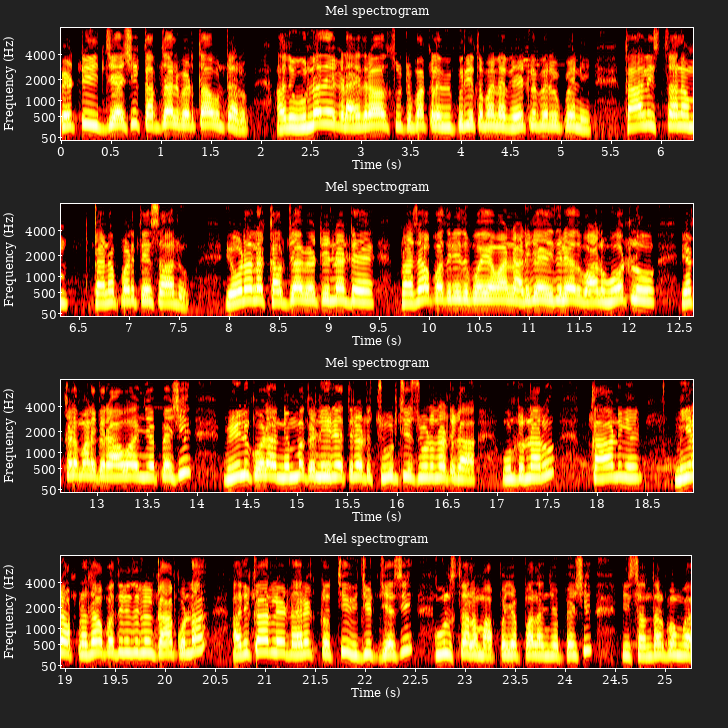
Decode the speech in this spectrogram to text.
పెట్టి ఇచ్చేసి కబ్జాలు పెడతా ఉంటారు. అది ఉన్నదే ఇక్కడ హైదరాబాద్ చుట్టుపక్కల విపరీతమైన రేట్లు పెరిగిపోయినాయి. ఖాళీ స్థలం కనపడితే చాలు. ఎవడన్నా కబ్జా పెట్టిండంటే ప్రజాప్రతినిధి పోయే వాళ్ళని అడిగే ఇది లేదు. వాళ్ళ ఓట్లు ఎక్కడ మనకి రావు అని చెప్పేసి వీళ్ళు కూడా నిమ్మక నీరెత్తినట్టు చూడ్చి చూడనట్టుగా ఉంటున్నారు. కానీ మీరు ఆ ప్రజాప్రతినిధులను కాకుండా అధికారులే డైరెక్ట్ వచ్చి విజిట్ చేసి స్కూల్ స్థలం అప్పచెప్పాలని చెప్పేసి ఈ సందర్భంగా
